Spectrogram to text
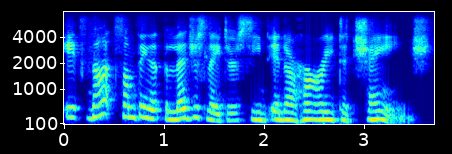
It's not something that the legislators seemed in a hurry to change.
